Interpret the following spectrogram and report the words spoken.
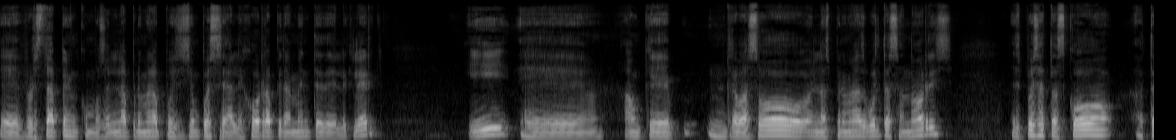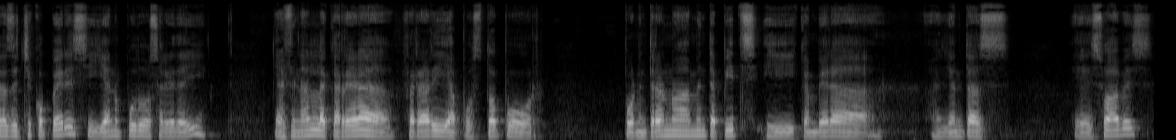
eh, Verstappen como salió en la primera posición pues se alejó rápidamente de Leclerc y eh, aunque rebasó en las primeras vueltas a Norris, después atascó atrás de Checo Pérez y ya no pudo salir de ahí. Y al final de la carrera Ferrari apostó por, por entrar nuevamente a pits y cambiar a, llantas eh, suaves,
